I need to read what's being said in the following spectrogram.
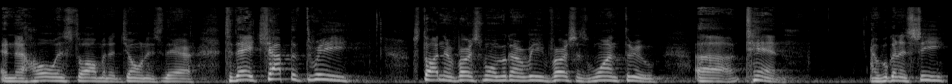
and the whole installment of Jonah is there. Today, chapter 3, starting in verse 1, we're going to read verses 1 through uh, 10. And we're going to see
